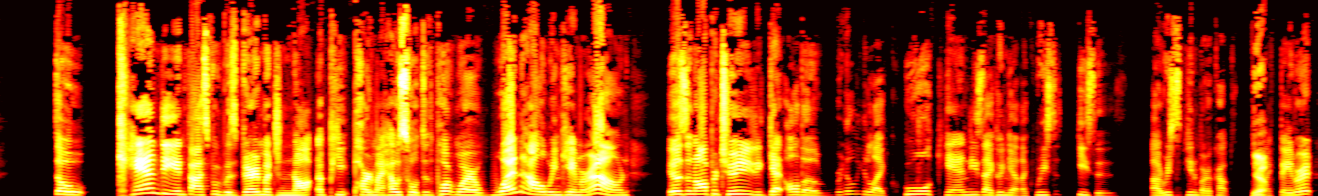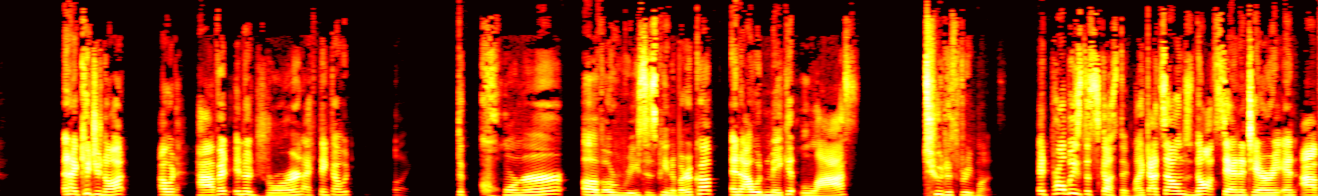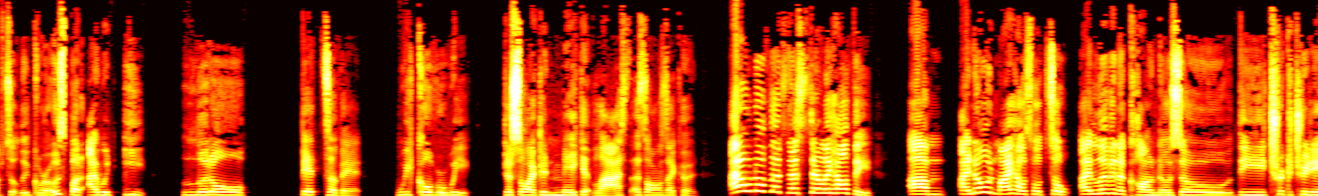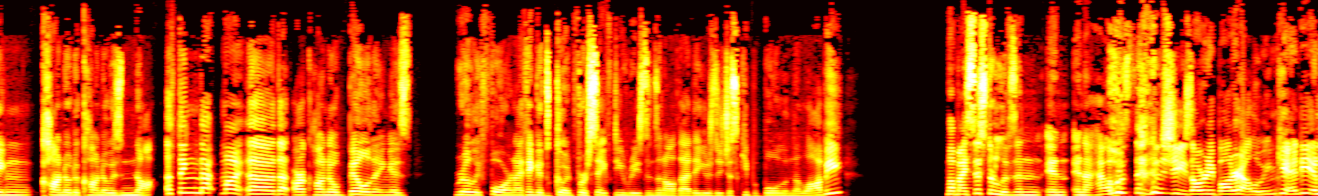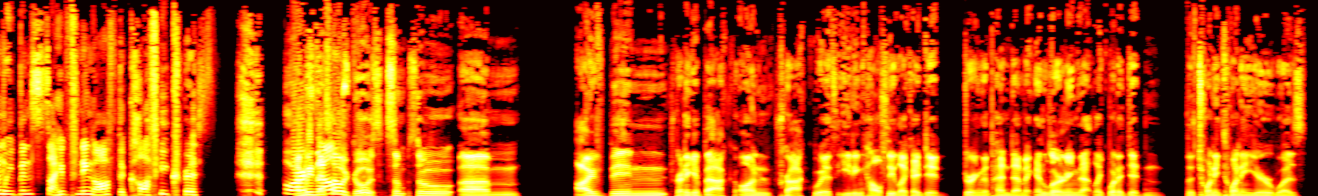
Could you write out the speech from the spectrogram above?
So candy and fast food was very much not a pe- part of my household to the point where when Halloween came around, it was an opportunity to get all the really like cool candies I couldn't get, like Reese's Pieces, uh, Reese's Peanut Butter Cups, Yeah. my favorite. And I kid you not, I would have it in a drawer, and I think I would eat like the corner of a Reese's peanut butter cup and I would make it last two to three months. It probably is disgusting. Like that sounds not sanitary and absolutely gross, but I would eat little bits of it week over week just so I could make it last as long as I could. I don't know if that's necessarily healthy. Um, I know in my household, so I live in a condo, so the trick or treating condo to condo is not a thing that my uh that our condo building is really for, and I think it's good for safety reasons and all that. They usually just keep a bowl in the lobby. But my sister lives in, in, in a house and she's already bought her Halloween candy and we've been siphoning off the coffee crisp for I mean, that's how it goes. So, so, um, I've been trying to get back on track with eating healthy, like I did during the pandemic, and learning that like what I did in the 2020 year was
